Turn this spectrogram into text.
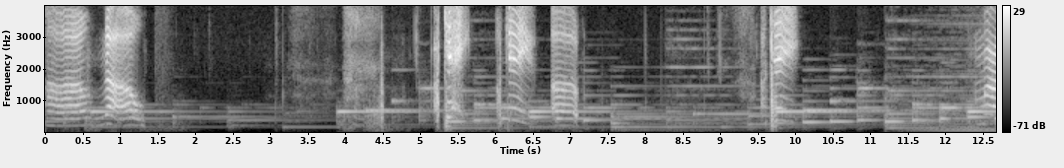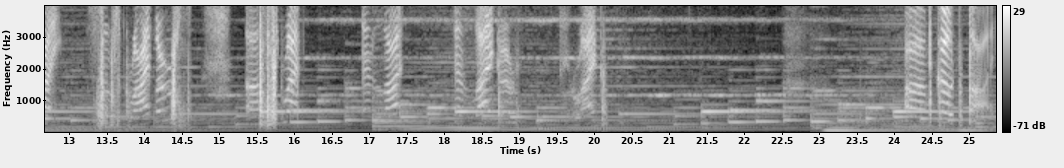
Oh no. Okay, okay, uh. Okay. Subscribers, uh, subscribe and like and like and like. Um, goodbye.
